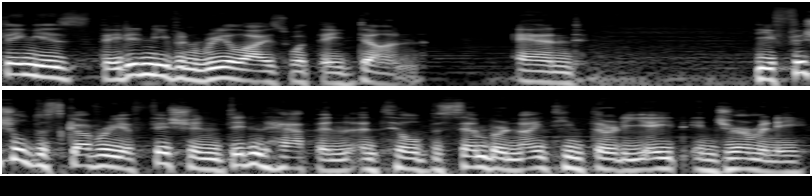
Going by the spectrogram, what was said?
Thing is, they didn't even realize what they'd done. And the official discovery of fission didn't happen until December 1938 in Germany,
